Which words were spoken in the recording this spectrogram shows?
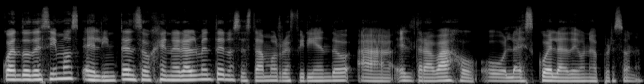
Cuando decimos el intenso, generalmente nos estamos refiriendo a el trabajo o la escuela de una persona.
